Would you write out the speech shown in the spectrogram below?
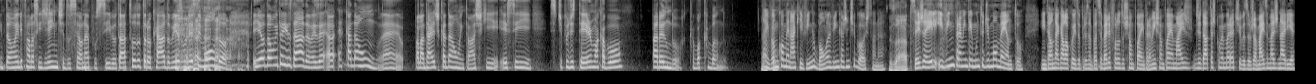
Então ele fala assim: gente do céu, não é possível, tá tudo trocado mesmo nesse mundo. e eu dou muita risada, mas é, é, é cada um, né? O paladar de cada um. Então acho que esse, esse tipo de termo acabou parando, acabou acabando. Ah, e vamos combinar que vinho bom é vinho que a gente gosta, né? Exato. Seja ele. E vinho, para mim, tem muito de momento. Então, tem aquela coisa, por exemplo, a Sibeli falou do champanhe. Para mim, champanhe é mais de datas comemorativas. Eu jamais imaginaria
